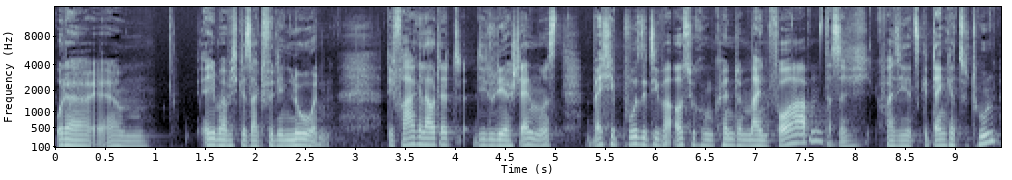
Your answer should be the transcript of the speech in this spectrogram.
Oder ähm, eben habe ich gesagt, für den Lohn. Die Frage lautet, die du dir stellen musst, welche positive Auswirkungen könnte mein Vorhaben, das ich quasi jetzt gedenke zu tun,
